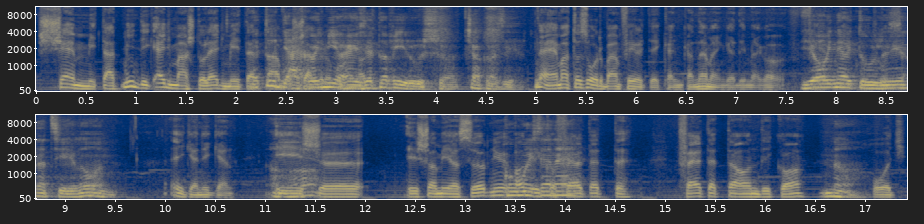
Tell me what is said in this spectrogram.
Semmi, tehát mindig egymástól egy méter De tudják, hogy mi a helyzet a vírussal, csak azért. Nem, hát az Orbán féltékeny, nem engedi meg a... Ja, hogy ne túllőjön a célon? Igen, igen. És, és ami a szörnyű, Komoly Antika zene? feltette, feltette Andika, Na. hogy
